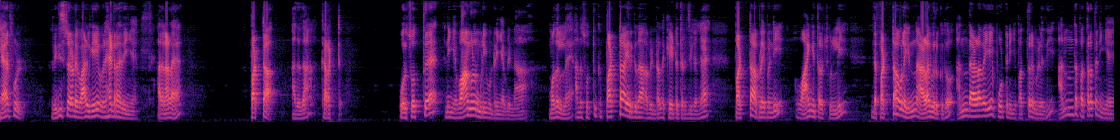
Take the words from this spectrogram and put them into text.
கேர்ஃபுல் ரிஜிஸ்டரோட வாழ்க்கையை விளையாடுறாதீங்க அதனால் பட்டா அதுதான் கரெக்டு ஒரு சொத்தை நீங்கள் வாங்கணும்னு முடிவு பண்ணுறீங்க அப்படின்னா முதல்ல அந்த சொத்துக்கு பட்டா இருக்குதா அப்படின்றத கேட்டு தெரிஞ்சுக்கோங்க. பட்டா அப்ளை பண்ணி வாங்கி தர சொல்லி இந்த பட்டாவில் என்ன அளவு இருக்குதோ அந்த அளவையே போட்டு நீங்கள் பத்திரம் எழுதி அந்த பத்திரத்தை நீங்கள்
